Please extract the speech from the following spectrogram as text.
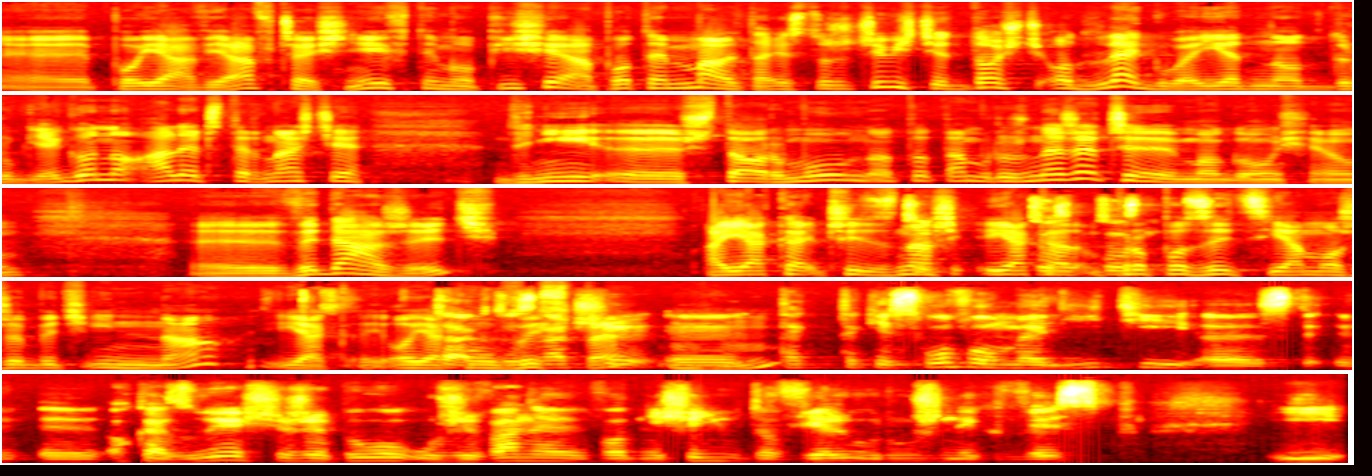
e, pojawia wcześniej w tym opisie, a potem Malta. Jest to rzeczywiście dość odległe jedno od drugiego, no ale 14 dni e, sztormu, no to tam różne rzeczy mogą się e, wydarzyć. A jaka, czy znasz, to, jaka to, to, propozycja może być inna? Jak, o jaką tak, to wyspę? Znaczy, mhm. tak, takie słowo meliti okazuje się, że było używane w odniesieniu do wielu różnych wysp i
